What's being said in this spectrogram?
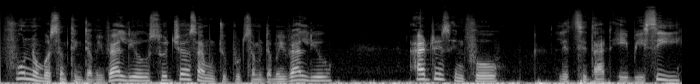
phone number something dummy value. So just I'm going to put some dummy value. Address info. Let's say that abc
